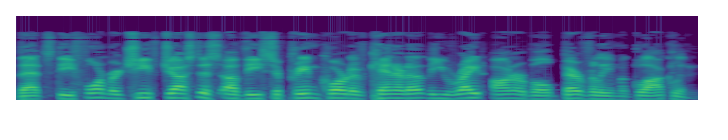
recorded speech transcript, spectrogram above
That's the former Chief Justice of the Supreme Court of Canada, the Right Honourable Beverley McLachlin.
